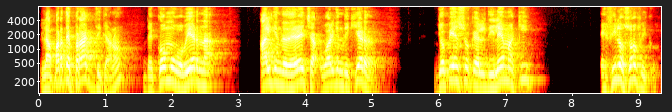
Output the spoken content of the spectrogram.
la parte práctica, ¿no? De cómo gobierna alguien de derecha o alguien de izquierda. Yo pienso que el dilema aquí es filosófico.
